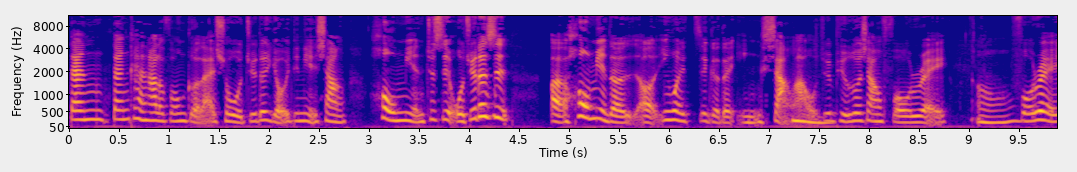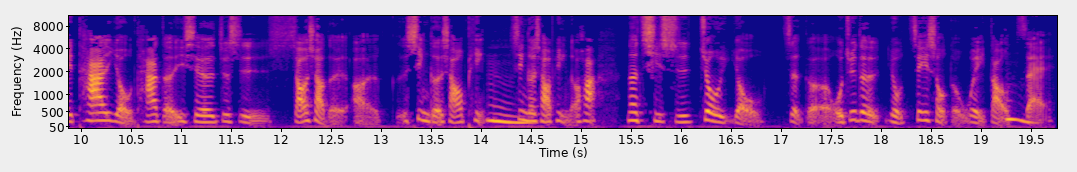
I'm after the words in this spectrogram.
单单看他的风格来说，我觉得有一点点像后面，就是我觉得是呃后面的呃，因为这个的影响啊，嗯、我觉得比如说像佛瑞哦，佛瑞他有他的一些就是小小的呃性格小品，嗯、性格小品的话，那其实就有这个，我觉得有这一首的味道在。嗯、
